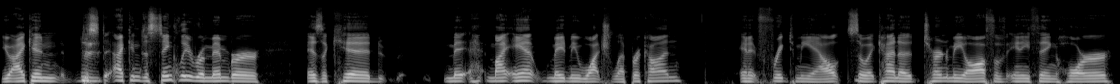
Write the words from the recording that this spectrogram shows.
You know, I can dist- mm. I can distinctly remember as a kid, my aunt made me watch Leprechaun, and it freaked me out. So it kind of turned me off of anything horror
